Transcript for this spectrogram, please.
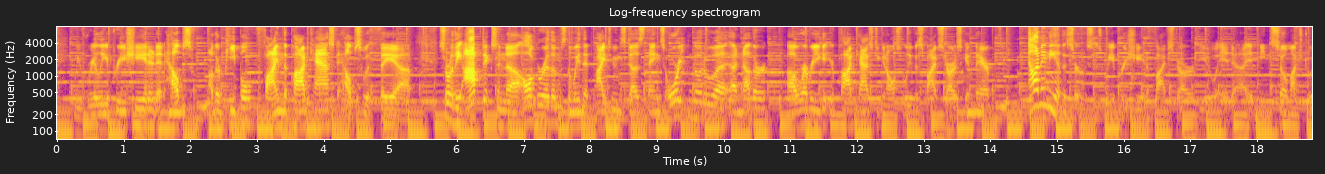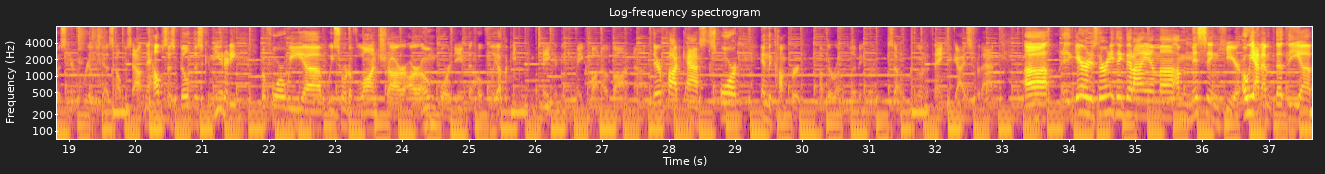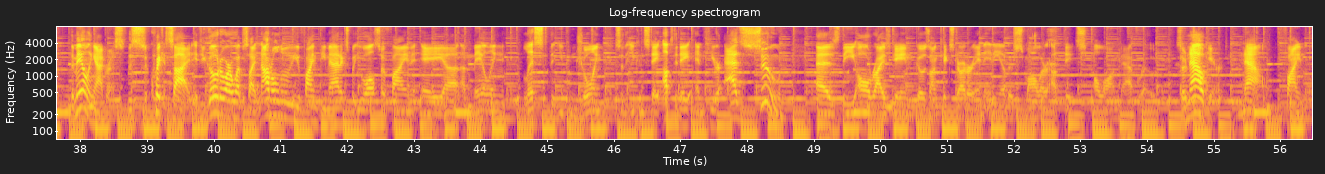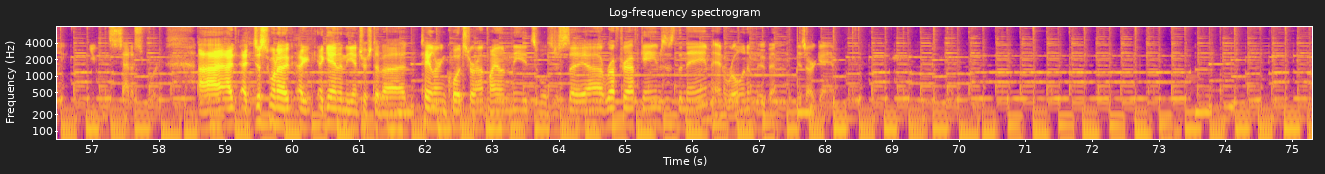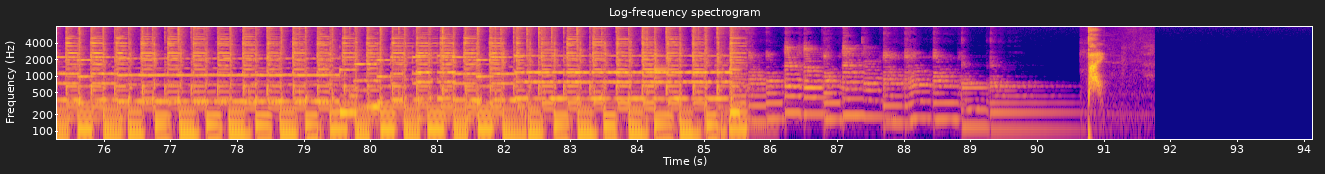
Really appreciate it. It helps other people find the podcast. It helps with the uh, sort of the optics and uh, algorithms, the way that iTunes does things. Or you can go to a, another uh, wherever you get your podcast. You can also leave us five stars. Get there on any of the services. We appreciate a five star review. It uh, it means so much to us, and it really does help us out, and it helps us build this community before we uh, we sort of launch our, our own board game that hopefully other people can take and they can make fun of on uh, their podcasts or in the comfort guys for that. Uh, Garrett, is there anything that I am uh, I'm missing here? Oh yeah, the the the, uh, the mailing address. This is a quick aside. If you go to our website, not only will you find thematics, but you also find a uh, a mailing list that you can join so that you can stay up to date and hear as soon as the All Rise game goes on Kickstarter and any other smaller updates along that road. So now, Garrett, now finally you can set us free. Uh, I, I just want to, again, in the interest of uh, tailoring quotes to my own needs, we'll just say uh, Rough Draft Games is the name, and Rolling and Moving is our game.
